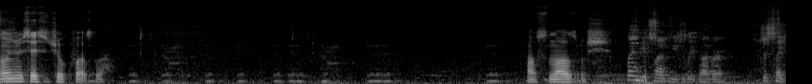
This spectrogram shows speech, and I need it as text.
Oyunun sesi çok fazla. Aslında azmış. plenty of time for you to recover. Just take.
